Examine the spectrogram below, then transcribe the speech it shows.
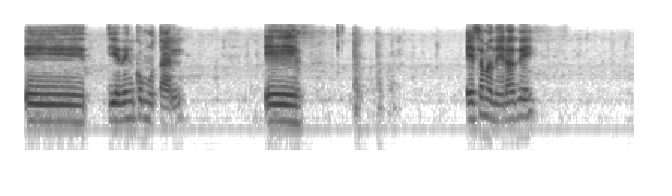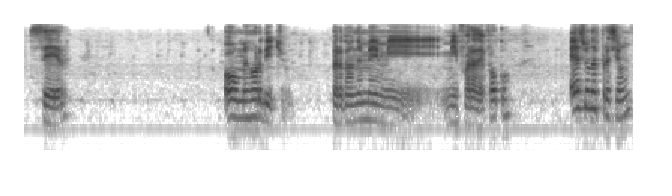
eh, tienen como tal esa manera de ser, o mejor dicho, perdónenme mi, mi fuera de foco, es una expresión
